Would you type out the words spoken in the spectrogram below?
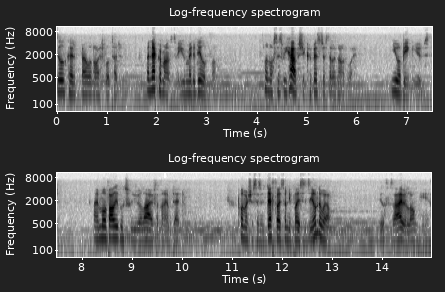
Zeal gave Eleanor's full attention. A necromancer, you've made a deal with them. Says, we have. She convinced us there was no other way. You are being used. I am more valuable to you alive than I am dead. Polymetra says, if Death Knight's only place is the underworld. Zeal says, I belong here.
